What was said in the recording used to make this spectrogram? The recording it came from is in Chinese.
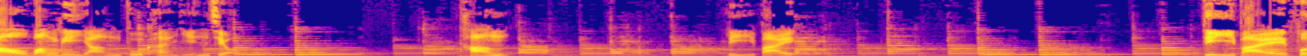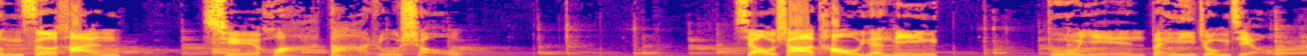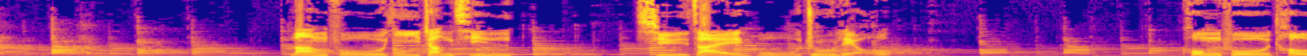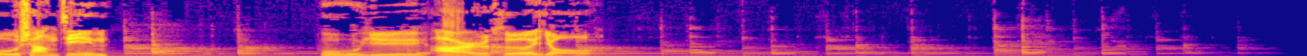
朝王立阳不肯饮酒。唐，李白。地白风色寒，雪花大如手。笑杀陶渊明，不饮杯中酒。浪抚一张琴，须栽五株柳。空负头上巾，无与尔何有？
